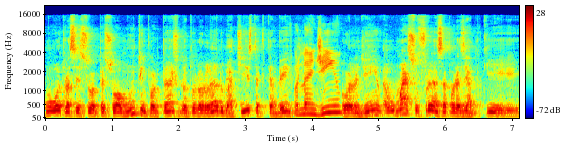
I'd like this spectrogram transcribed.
um outro assessor pessoal muito importante, o doutor Orlando Batista, que também... Orlandinho. Orlandinho. O Márcio França, por exemplo, que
